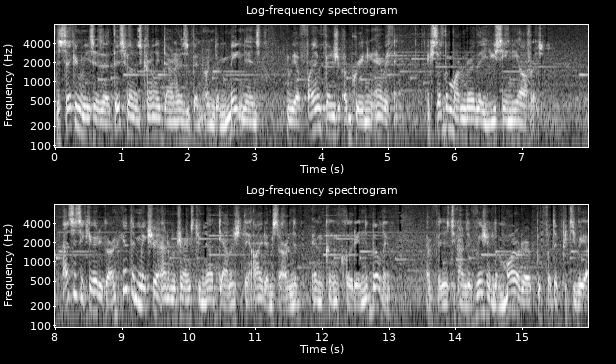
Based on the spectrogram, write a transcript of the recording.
The second reason is that this building is currently down and has been under maintenance, and we have finally finished upgrading everything, except the monitor that you see in the office. As a security guard, you have to make sure animatronics do not damage the items that are in the, included in the building, and finish the conservation of the monitor before the pizzeria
